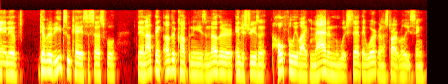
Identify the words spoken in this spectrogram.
And if WWE 2K is successful, then I think other companies and other industries, and hopefully like Madden, which said they were going to start releasing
